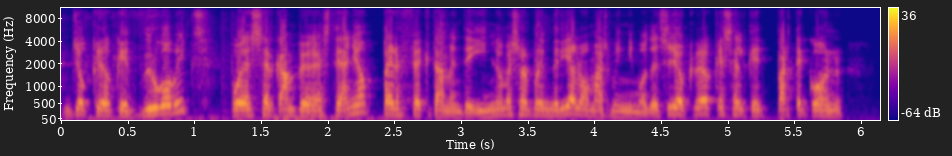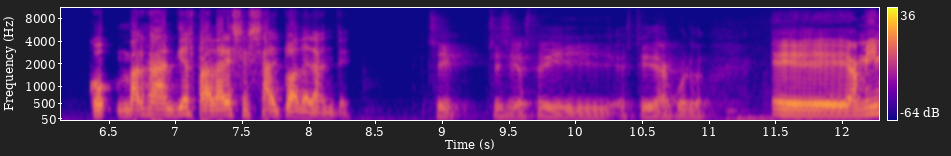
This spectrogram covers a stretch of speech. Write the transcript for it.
yo creo que Drugovic puede ser campeón este año perfectamente y no me sorprendería lo más mínimo. De hecho, yo creo que es el que parte con más garantías para dar ese salto adelante. Sí, sí, sí, estoy, estoy de acuerdo. Eh, a mí,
